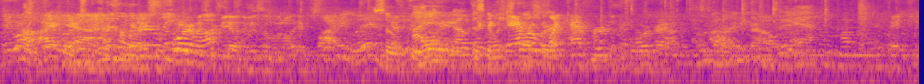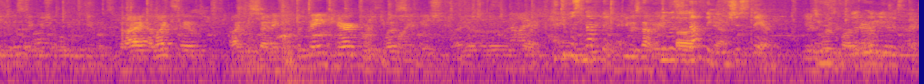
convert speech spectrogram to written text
I, yeah, before it was revealed, it was a little implied. So I didn't know. who is The doing camera squad would like strike? have her in the foreground and just talking about Yeah. making distinguishable humans. But I, I liked him. I like the setting. The main character was an issue. I don't know. He was nothing. He was nothing. He was Uh, nothing. He was just there. He was literally just there.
